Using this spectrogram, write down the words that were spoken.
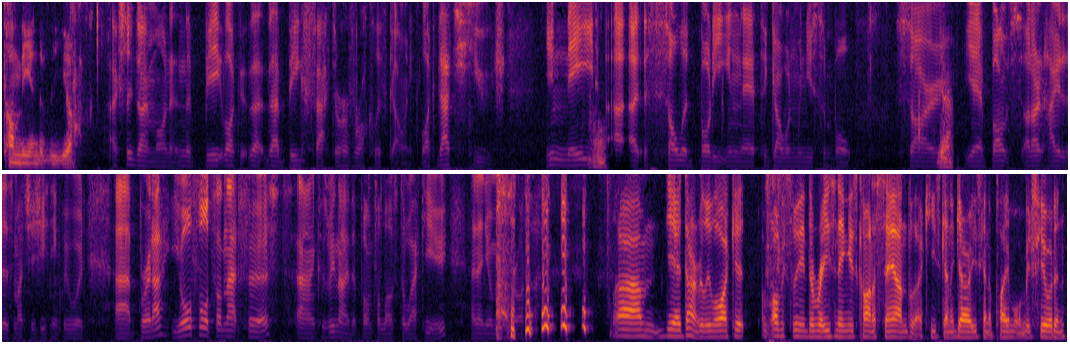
come the end of the year. I actually don't mind it, and the big like that that big factor of Rockliff going, like that's huge. You need Mhm. a, a solid body in there to go and win you some ball. So Yeah. yeah, bumps. I don't hate it as much as you think we would. Uh, Bretta, your thoughts on that first, because we know that Bomfer loves to whack you, and then your mid Um, yeah, don't really like it. Obviously, the reasoning is kind of sound. Like he's going to go, he's going to play more midfield and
